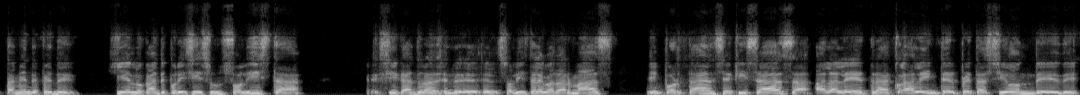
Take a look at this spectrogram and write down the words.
también depende quién lo cante. Por ahí si es un solista, eh, si canta una, el, el, solista le va a dar más importancia quizás a, a la letra, a la interpretación de, de,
